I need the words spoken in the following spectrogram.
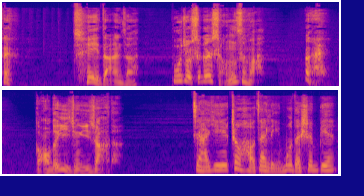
哼，这胆子，不就是根绳子吗？哎，搞得一惊一乍的。贾一正好在李牧的身边，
